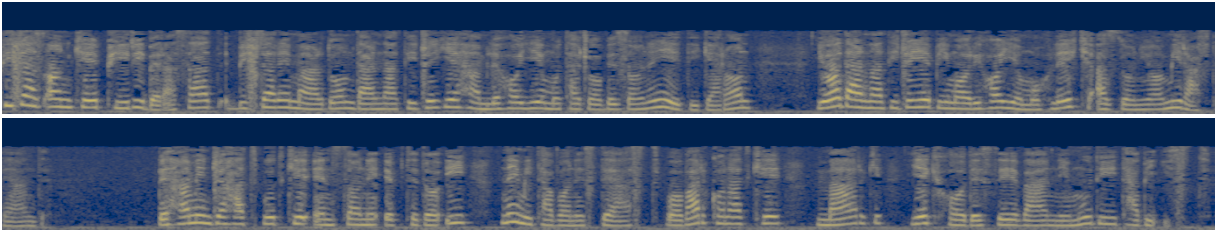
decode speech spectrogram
پیش از آن که پیری برسد بیشتر مردم در نتیجه حمله های متجاوزانه دیگران یا در نتیجه بیماری های مهلک از دنیا می رفتند. به همین جهت بود که انسان ابتدایی نمی توانسته است باور کند که مرگ یک حادثه و نمودی طبیعی است.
